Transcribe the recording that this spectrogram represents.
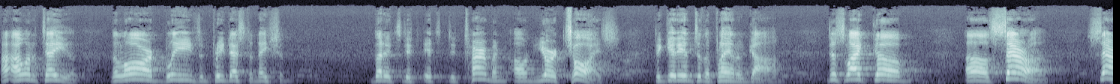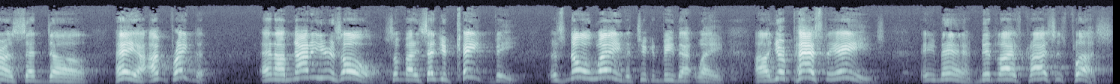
I, I want to tell you, the Lord believes in predestination, but it's, de- it's determined on your choice to get into the plan of God. Just like uh, uh, Sarah. Sarah said, uh, Hey, I'm pregnant. And I'm 90 years old. Somebody said, You can't be. There's no way that you can be that way. Uh, you're past the age. Amen. Midlife crisis plus.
